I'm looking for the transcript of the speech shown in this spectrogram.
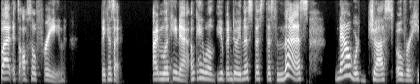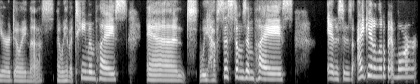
But it's also freeing because I, I'm looking at, okay, well, you've been doing this, this, this, and this. Now we're just over here doing this, and we have a team in place and we have systems in place and as soon as I get a little bit more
